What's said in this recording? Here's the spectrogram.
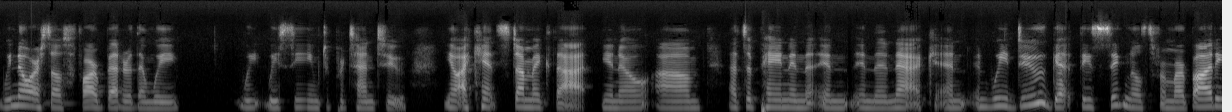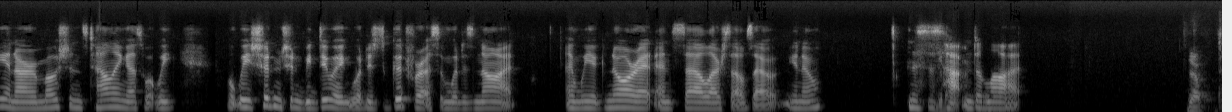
we know ourselves far better than we we we seem to pretend to you know i can't stomach that you know um, that's a pain in the in in the neck and and we do get these signals from our body and our emotions telling us what we what we should and shouldn't be doing what is good for us and what is not and we ignore it and sell ourselves out you know this has happened a lot Yep.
